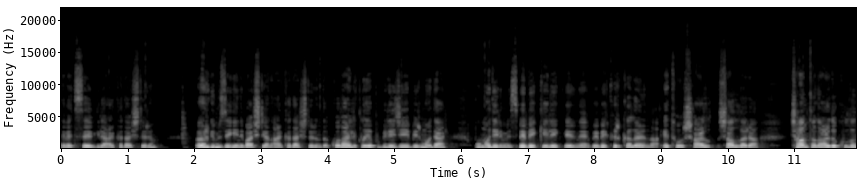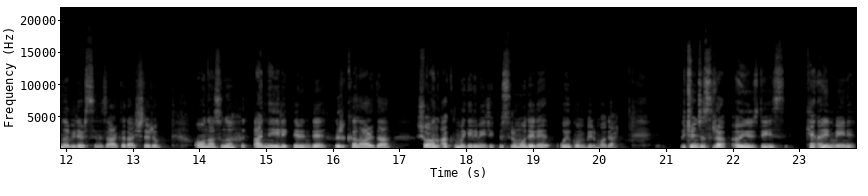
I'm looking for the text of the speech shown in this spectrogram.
Evet sevgili arkadaşlarım, örgümüze yeni başlayan arkadaşların da kolaylıkla yapabileceği bir model. Bu modelimiz bebek yeleklerine, bebek hırkalarına, etol şal, şallara, çantalarda kullanabilirsiniz arkadaşlarım. Ondan sonra anne iyiliklerinde, hırkalarda şu an aklıma gelemeyecek bir sürü modele uygun bir model. Üçüncü sıra ön yüzdeyiz. Kenar ilmeğini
